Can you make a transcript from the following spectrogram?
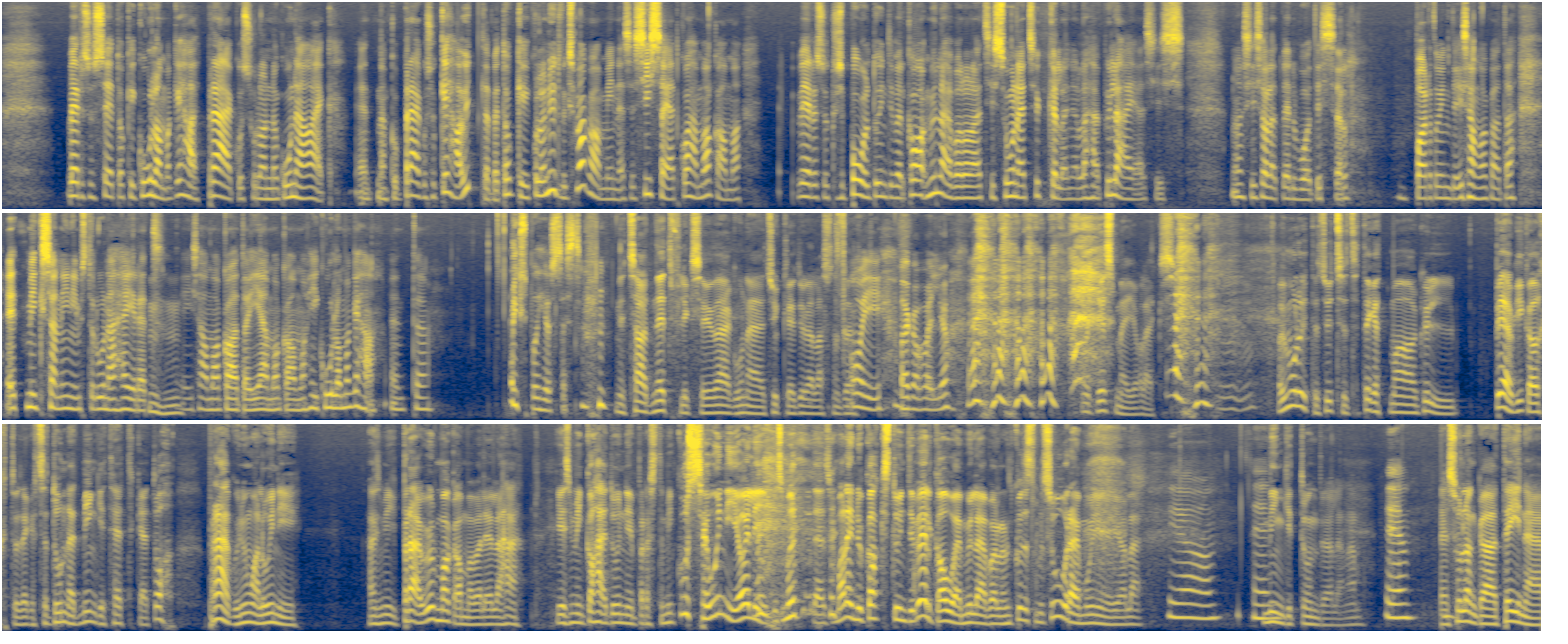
Versus see, et okei okay,, kuula oma keha, et praegu sul on nagu uneaeg, et nagu praegu su keha ütleb, et okei okay,, kuule nüüd võiks magama minna, sest siis sa jääd kohe magama versus kui sa pool tundi veel kauem üleval oled, siis su unetsükkel on ju, läheb üle ja siis noh, siis oled veel voodis seal paar tundi ei saa magada. et miks on inimestel unehäired? Mm, -hmm. ei saa magada, ei jää magama, ei kuula oma keha, et äh, üks põhjustest. Nii et sa oled Netflixi täiega unetsükleid üle lasknud? oi, väga palju. No kes me ei oleks? Või mul huvitav, sa ütlesid, et tegelikult ma küll peaaegu iga õhtu tegelikult sa tunned mingit hetke, et oh, praegu on jumala uni siis mingi praegu küll magama veel ei lähe. ja siis mingi kahe tunni pärast on mingi, kus see uni oli, mis mõttes, ma olen ju kaks tundi veel kauem üleval olnud, kuidas mul suurem uni ei ole? mingit tunda ei ole enam. sul on ka teine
